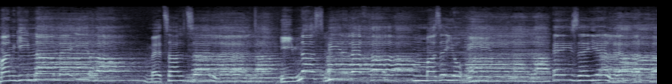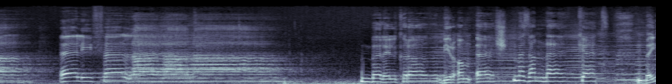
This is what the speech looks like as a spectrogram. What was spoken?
מנגינה מאירה מצלצלת, אם נסביר לך מה זה יועיל, איזה ילד אתה, אליפלד. בליל קרב ברעום אש מזנקת בין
